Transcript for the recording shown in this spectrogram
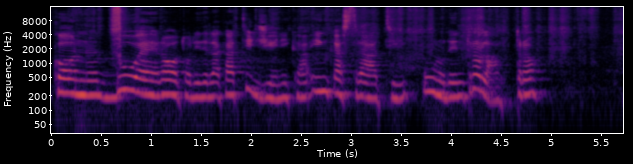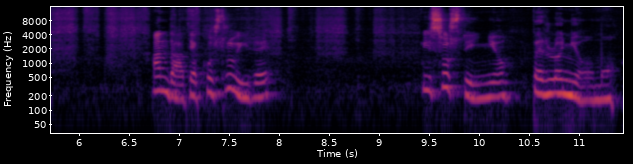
con due rotoli della carta igienica incastrati uno dentro l'altro, andate a costruire il sostegno per l'ognomo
